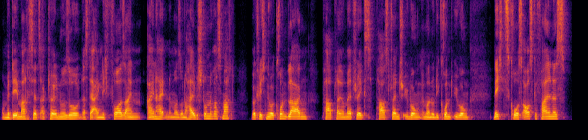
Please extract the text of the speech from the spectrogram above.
Und mit dem mache ich es jetzt aktuell nur so, dass der eigentlich vor seinen Einheiten immer so eine halbe Stunde was macht. Wirklich nur Grundlagen, paar Plyometrics, paar Strength-Übungen, immer nur die Grundübung. Nichts groß ausgefallenes.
